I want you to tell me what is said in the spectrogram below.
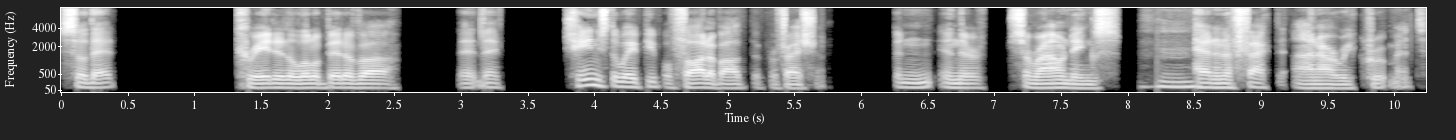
So that created a little bit of a that, that changed the way people thought about the profession and in their surroundings Mhm. had an effect on our recruitment.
